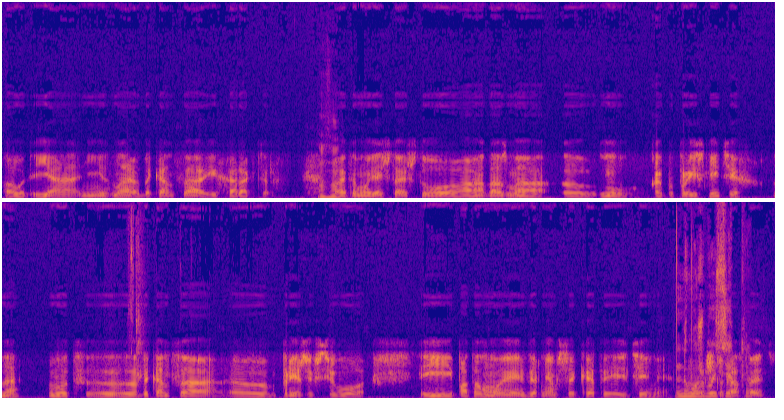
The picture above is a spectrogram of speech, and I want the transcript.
А Вот. Я не знаю до конца их характер. мгм. Поэтому я считаю, что она должна, э, ну, как бы прояснить их, да, вот, э, до конца, э, прежде всего. И потом мы вернемся к этой теме. Ну, может Что быть, это- касается-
